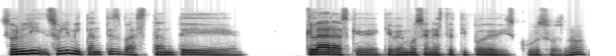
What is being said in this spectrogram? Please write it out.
Son, son limitantes bastante claras que, que, vemos en este tipo de discursos, ¿no?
